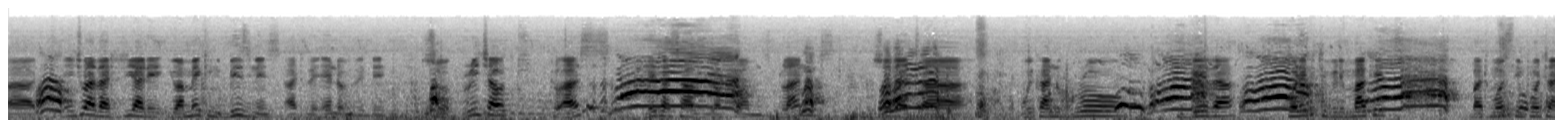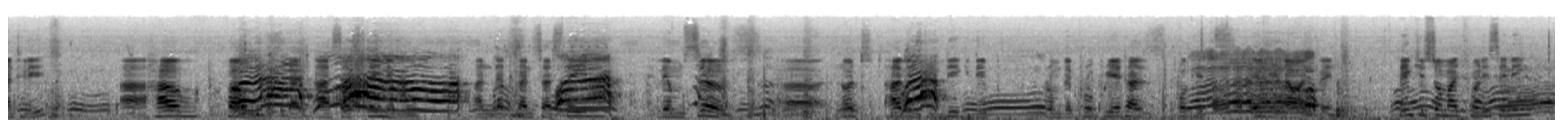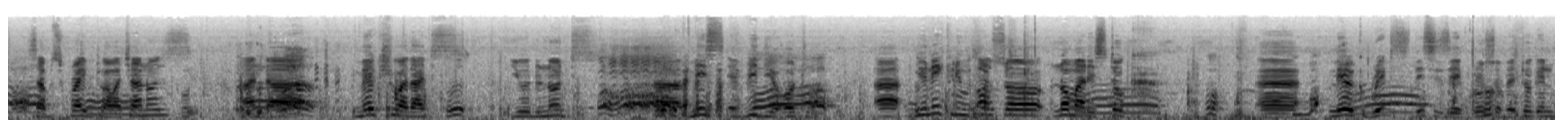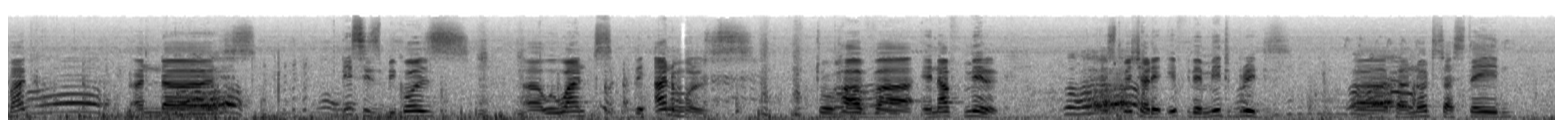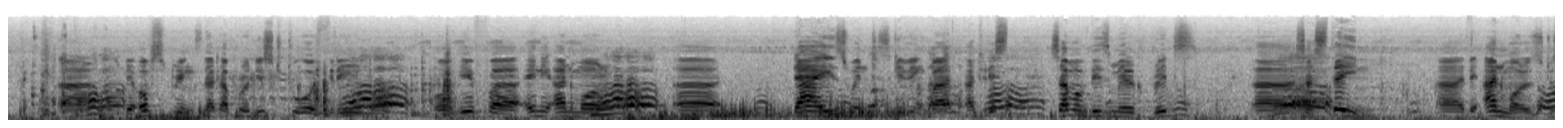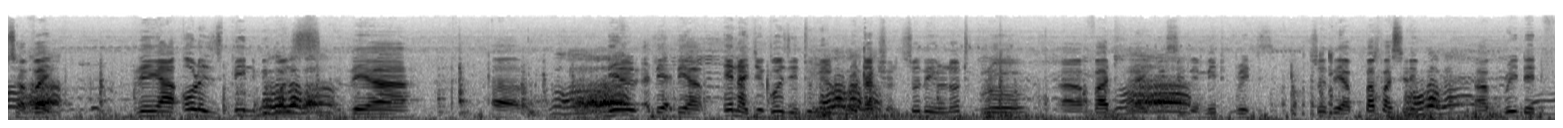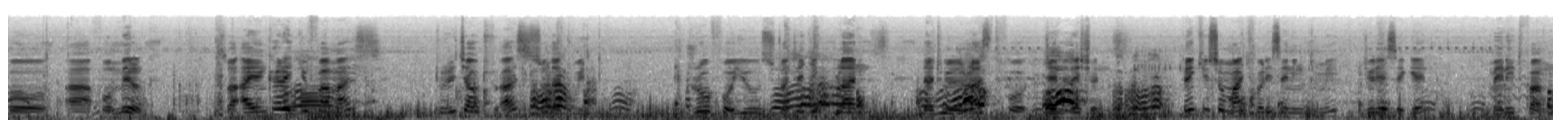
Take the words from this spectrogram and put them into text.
uh, ensure that really you are making business at the end of the day. So reach out to us, let us have your farms planned so that uh, we can grow together, collectively market, but most importantly, uh, have farms that are sustainable and that can sustain themselves, not having to dig deep from the proprietor's pockets every now and then. Thank you so much for listening. Subscribe to our channels and uh, make sure that you do not uh, miss a video or two. Uh, uniquely, we also normally stock uh, milk breeds. This is a cross of a Toggenburg and uh, this is because uh, we want the animals to have uh, enough milk, especially if the meat breeds uh, cannot sustain uh, the offsprings that are produced two or three, or if uh, any animal dies when it is giving birth, at least some of these milk breeds sustain uh, the animals to survive. They are always thin because their, uh, their, their, energy goes into milk production, so they will not grow uh, fat like you see the meat breeds. So they are purposely uh, breeded for, uh, for milk. So I encourage you farmers to reach out to us so that we draw for you strategic plans that will last for generations. Thank you so much for listening to me, Julius again, Menigte Farms.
